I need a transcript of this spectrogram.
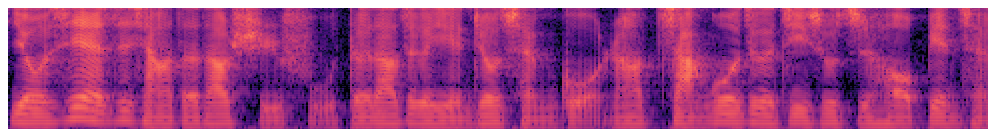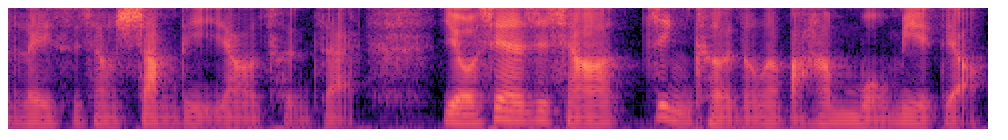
有些人是想要得到徐福，得到这个研究成果，然后掌握这个技术之后，变成类似像上帝一样的存在。有些人是想要尽可能的把它磨灭掉。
